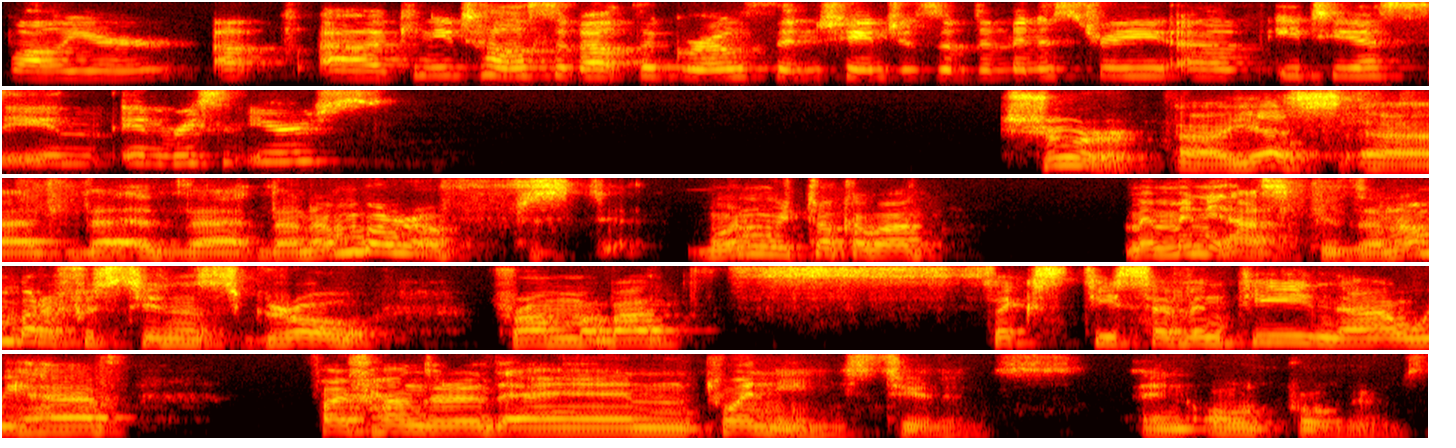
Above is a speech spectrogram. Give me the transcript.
while you're up. Uh, can you tell us about the growth and changes of the ministry of ETSC in, in recent years? Sure. Uh, yes. Uh, the, the the number of when we talk about many aspects, the number of students grow from about 60, 70. Now we have 520 students in all programs.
